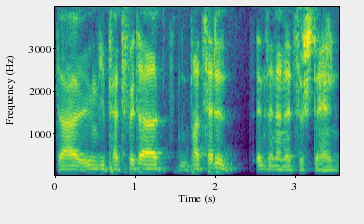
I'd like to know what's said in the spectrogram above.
da irgendwie per Twitter ein paar Zettel ins Internet zu stellen.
